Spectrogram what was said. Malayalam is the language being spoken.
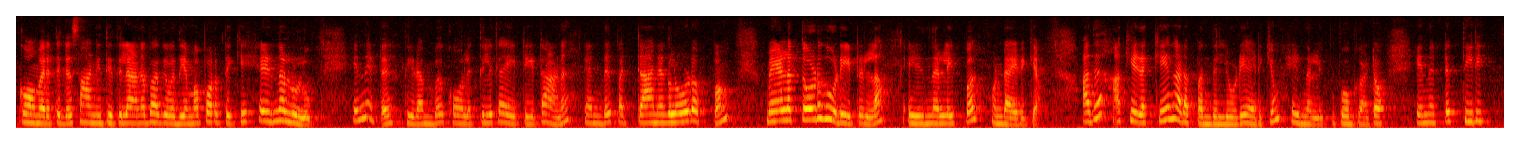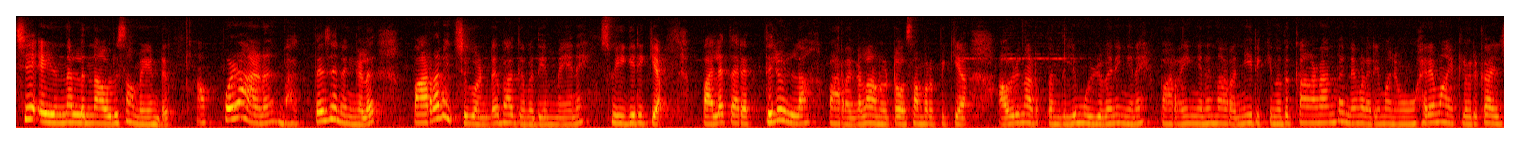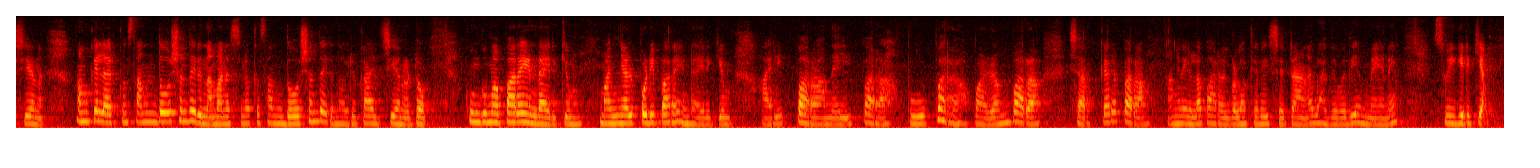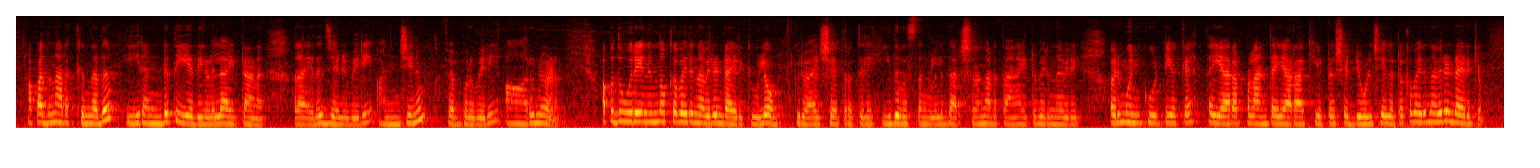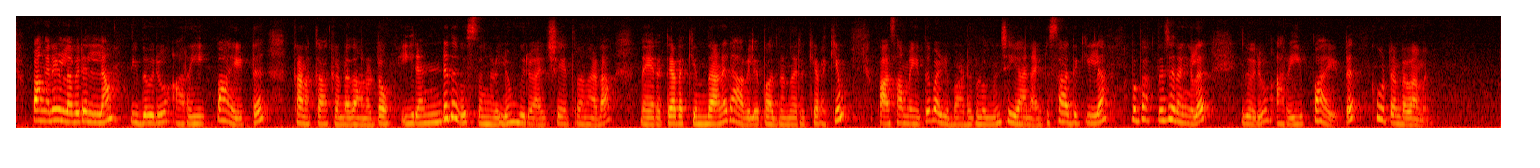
കോമരത്തിന്റെ സാന്നിധ്യത്തിലാണ് ഭഗവതി അമ്മ പുറത്തേക്ക് എഴുന്നള്ളുള്ളൂ. എന്നിട്ട് തിടമ്പ് കോലത്തിൽ കയറ്റിയിട്ടാണ് രണ്ട് പറ്റാനകളോടൊപ്പം മേളത്തോട് കൂടിയിട്ടുള്ള എഴുന്നള്ളിപ്പ് ഉണ്ടായിരിക്കാം. അത് ആ കിഴക്കേ നടപ്പന്തലിലൂടെ ആയിരിക്കും എഴുന്നള്ളിപ്പ് പോകുക കേട്ടോ. എന്നിട്ട് തിരിച്ച് എഴുന്നള്ളുന്ന ആ ഒരു സമയമുണ്ട്. അപ്പോഴാണ് ഭക്തജനങ്ങൾ പറ വെച്ചുകൊണ്ട് ഭഗവതി അമ്മേനെ സ്വീകരിക്കുക. പലതരത്തിലുള്ള പറകളാണ് കേട്ടോ സമർപ്പിക്കുക. ആ ഒരു നടപ്പന്തൽ മുഴുവൻ ഇങ്ങനെ പറ ഇങ്ങനെ നിറഞ്ഞിരിക്കുന്നത് കാണാൻ തന്നെ വളരെ മനോഹരമായിട്ടുള്ള ഒരു കാഴ്ചയാണ്. നമുക്ക് എല്ലാവർക്കും സന്തോഷം തരുന്ന മനസ്സിനൊക്കെ സന്തോഷം തരുന്ന ഒരു കാഴ്ചയാണ് കേട്ടോ. കുങ്കുമപ്പറ ഉണ്ടായിരിക്കും മഞ്ഞൾപ്പൊടി പറ ഉണ്ടായിരിക്കും അരിപ്പറ നെൽപ്പറ പൂപ്പറ പഴംപറ ശർക്കരപ്പറ അങ്ങനെയുള്ള പറകളൊക്കെ വെച്ചിട്ടാണ് ഭഗവതി അമ്മേനെ സ്വീകരിക്കുക. അപ്പോൾ അത് നടക്കുന്നത് ഈ രണ്ട് തീയതികളിലായിട്ടാണ്. അതായത് ജനുവരി അഞ്ചിനും ഫെബ്രുവരി ആറിനുമാണ്. അപ്പോൾ ദൂരെ നിന്നൊക്കെ വരുന്നവരുണ്ടായിരിക്കുമല്ലോ? ഗുരുവായൂർ ക്ഷേത്രത്തിൽ ഈ ദിവസങ്ങളിൽ ദർശനം നടത്താനായിട്ട് വരുന്നവർ അവർ മുൻകൂട്ടിയൊക്കെ തയ്യാറ പ്ലാൻ തയ്യാറാക്കിയിട്ട് ഷെഡ്യൂൾ ചെയ്തിട്ടൊക്കെ വരുന്നവരുണ്ടായിരിക്കും. അപ്പം അങ്ങനെയുള്ളവരെല്ലാം ഇതൊരു അറിയിപ്പായിട്ട് കണക്കാക്കേണ്ടതാണ് കേട്ടോ. ഈ രണ്ട് ദിവസങ്ങളിലും ഗുരുവായൂർ ക്ഷേത്ര നട നേരത്തെ അടയ്ക്കുന്നതാണ്. രാവിലെ പതിനൊന്നരയ്ക്ക് അടയ്ക്കും. അപ്പോൾ ആ സമയത്ത് വഴിപാടുകളൊന്നും ചെയ്യാനായിട്ട് സാധിക്കില്ല. അപ്പോൾ ഭക്തജനങ്ങൾ ഇതൊരു അറിയിപ്പായിട്ട് കൂട്ടേണ്ടതാണ്.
